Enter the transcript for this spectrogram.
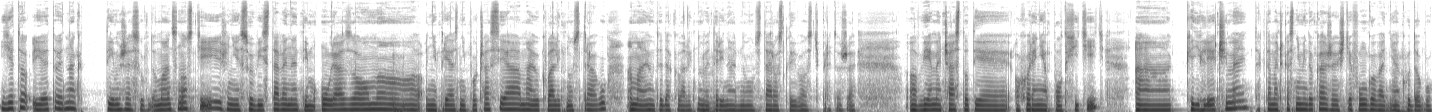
Je to, je to jednak tým, že sú v domácnosti, že nie sú vystavené tým úrazom, mm. nepriazni počasia, majú kvalitnú stravu a majú teda kvalitnú mm. veterinárnu starostlivosť, pretože vieme často tie ochorenia podchytiť a keď ich liečime, tak tá mačka s nimi dokáže ešte fungovať nejakú mm. dobu.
